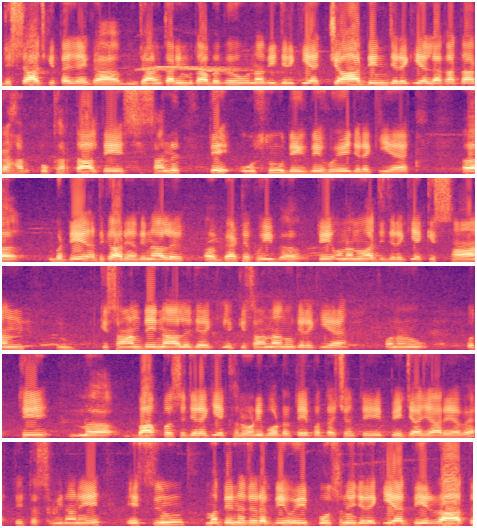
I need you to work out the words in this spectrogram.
ਡਿਸਚਾਰਜ ਕੀਤਾ ਜਾਏਗਾ। ਜਾਣਕਾਰੀ ਮੁਤਾਬਕ ਉਹਨਾਂ ਦੀ ਜਿਹੜੀ ਕੀ ਹੈ 4 ਦਿਨ ਜਿਹੜੇ ਕੀ ਹੈ ਲਗਾਤਾਰ ਹਰ- ਭੁੱਖ ਹੜਤਾਲ ਤੇ ਸਨ ਤੇ ਉਸ ਨੂੰ ਦੇਖਦੇ ਹੋਏ ਜਿਹੜਾ ਕੀ ਹੈ ਵੱਡੇ ਅਧਿਕਾਰੀਆਂ ਦੇ ਨਾਲ ਬੈਠਕ ਹੋਈ ਅ, ਤੇ ਉਹਨਾਂ ਨੂੰ ਅੱਜ ਜਿਹੜਾ ਕੀ ਹੈ ਕਿਸਾਨ ਕਿਸਾਨ ਦੇ ਨਾਲ ਜਿਹੜੇ ਕੀ- ਕਿਸਾਨਾਂ ਨੂੰ ਜਿਹੜਾ ਕੀ ਹੈ ਉਹਨਾਂ ਨੂੰ ਉੱਥੇ ਮ, ਵਾਪਸ ਜਿਹੜਾ ਕੀ ਹੈ ਖਨੌਰੀ ਬਾਰਡਰ ਤੇ ਪ੍ਰਦਰਸ਼ਨ ਤੇ ਭੇਜਿਆ ਜਾ ਰਿਹਾ ਹੈ ਤੇ ਤਸਵੀਰਾਂ ਨੇ ਇਸ ਨੂੰ ਮੱਦੇਨਜ਼ਰ ਰੱਖਦੇ ਹੋਏ ਪੁਲਿਸ ਨੇ ਜਿਹੜਾ ਕੀ ਹੈ ਦੇਰ ਰਾਤ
